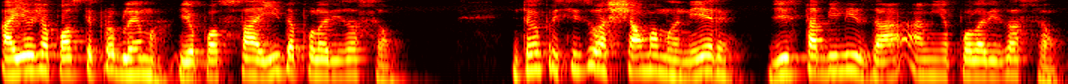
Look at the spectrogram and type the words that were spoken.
aí eu já posso ter problema e eu posso sair da polarização. Então eu preciso achar uma maneira de estabilizar a minha polarização.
